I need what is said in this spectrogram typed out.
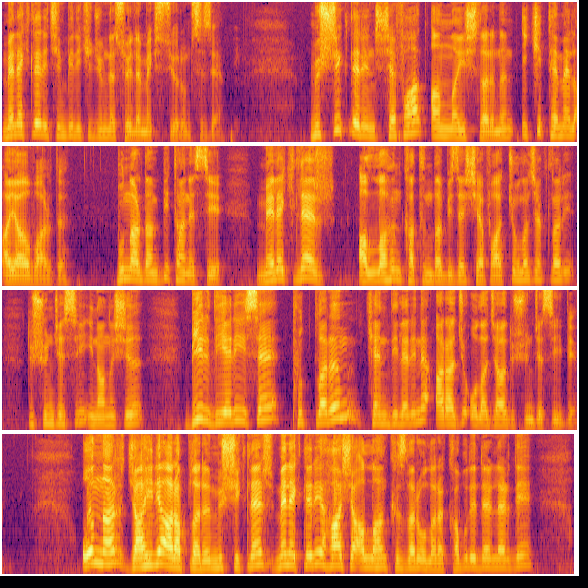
melekler için bir iki cümle söylemek istiyorum size. Müşriklerin şefaat anlayışlarının iki temel ayağı vardı. Bunlardan bir tanesi melekler Allah'ın katında bize şefaatçi olacakları düşüncesi inanışı bir diğeri ise putların kendilerine aracı olacağı düşüncesiydi. Onlar cahili Arapları müşrikler melekleri haşa Allah'ın kızları olarak kabul ederlerdi.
